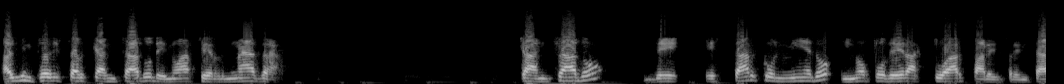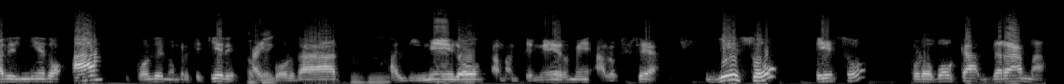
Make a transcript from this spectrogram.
Alguien puede estar cansado de no hacer nada. Cansado de estar con miedo y no poder actuar para enfrentar el miedo a, ponle el nombre que quiere, a engordar, al dinero, a mantenerme, a lo que sea. Y eso, eso provoca drama.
